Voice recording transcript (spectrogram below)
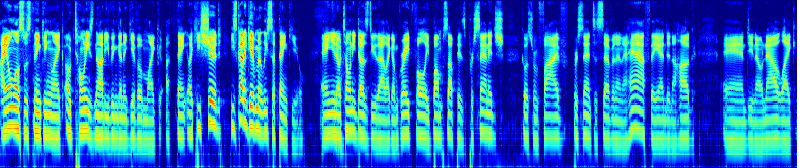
I almost was thinking like, oh, Tony's not even gonna give him like a thank. Like he should. He's got to give him at least a thank you. And you know, Tony does do that. Like I'm grateful. He bumps up his percentage, goes from five percent to seven and a half. They end in a hug, and you know now like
